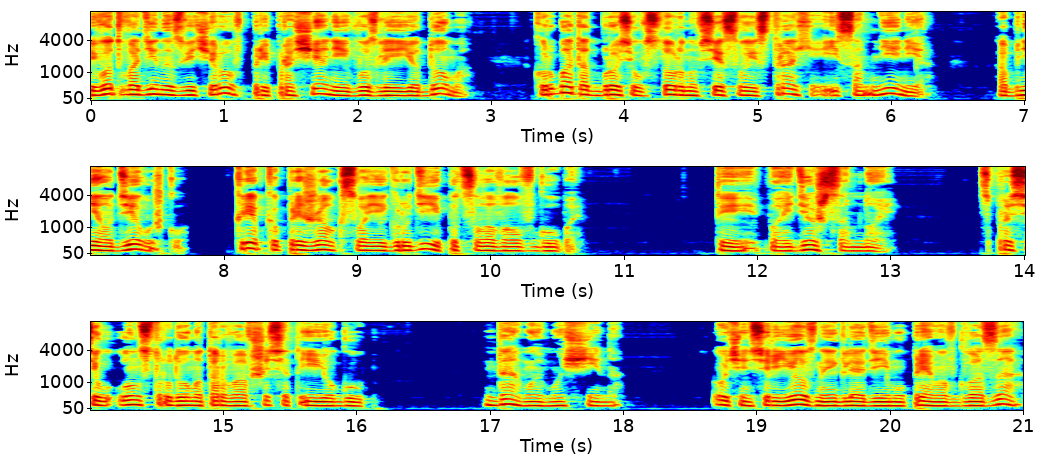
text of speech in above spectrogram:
И вот в один из вечеров при прощании возле ее дома Курбат отбросил в сторону все свои страхи и сомнения, обнял девушку, крепко прижал к своей груди и поцеловал в губы. «Ты пойдешь со мной?» – спросил он, с трудом оторвавшись от ее губ. «Да, мой мужчина». Очень серьезно и глядя ему прямо в глаза,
